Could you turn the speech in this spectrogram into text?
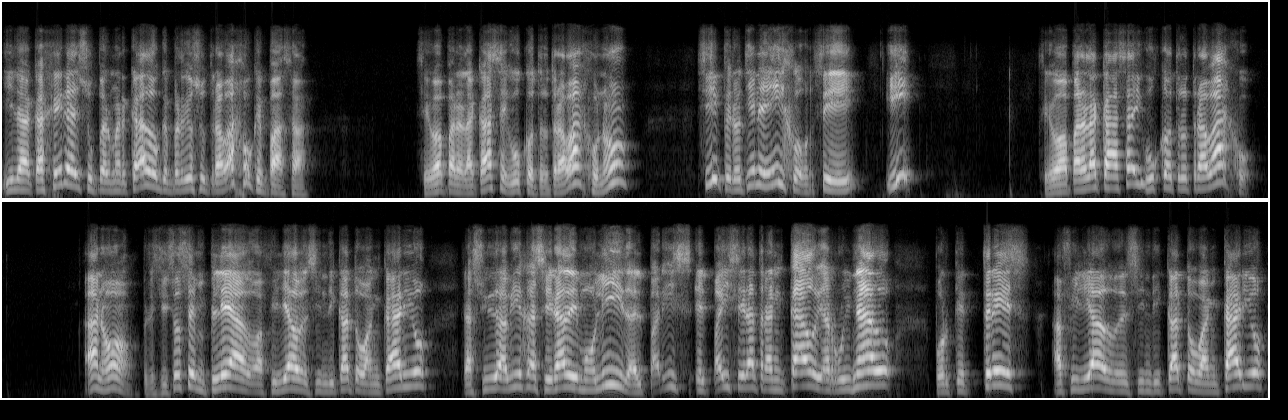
¿y la cajera del supermercado que perdió su trabajo, qué pasa? Se va para la casa y busca otro trabajo, ¿no? Sí, pero tiene hijos, sí. ¿Y? Se va para la casa y busca otro trabajo. Ah, no, pero si sos empleado afiliado del sindicato bancario, la ciudad vieja será demolida, el el país será trancado y arruinado porque tres afiliados del sindicato bancario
